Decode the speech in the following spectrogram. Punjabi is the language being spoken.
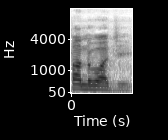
ਧੰਨਵਾਦ ਜੀ।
